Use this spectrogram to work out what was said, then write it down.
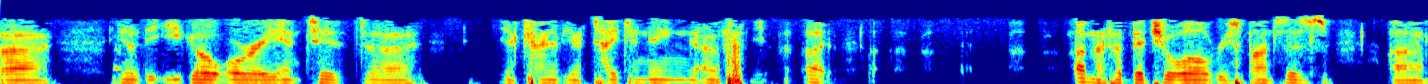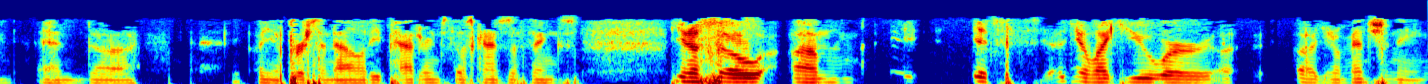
uh, the ego-oriented uh, kind of tightening of uh, um, habitual responses um, and uh, you know personality patterns, those kinds of things you know, so um, it's you know like you were uh, uh, you know mentioning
